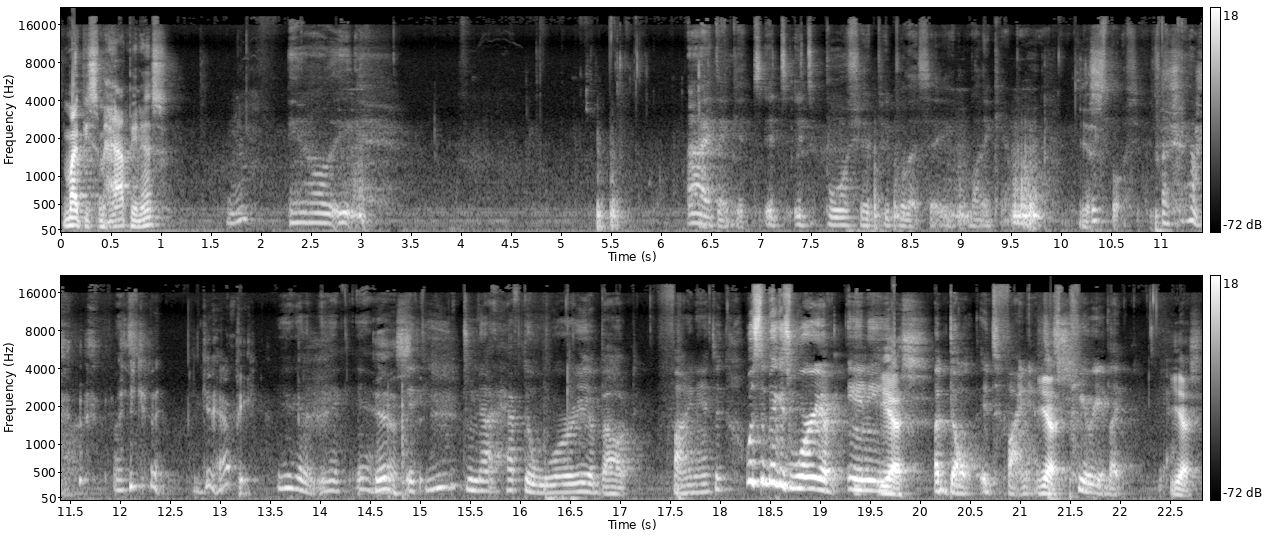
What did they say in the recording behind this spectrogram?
There might be some happiness. Yeah. you know, it- I think it's it's it's bullshit. People that say money can't buy. It's Yes. bullshit. Like, come on. Like, You get, you get happy. You're gonna, like, yeah. Yes. If you do not have to worry about finances, what's the biggest worry of any Yes. adult? It's finances. Yes. Period. Like, Yes.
